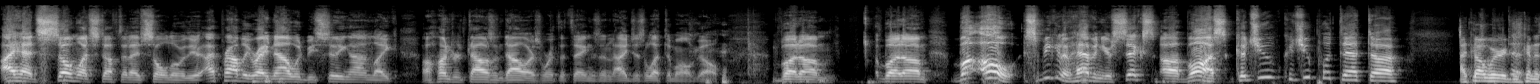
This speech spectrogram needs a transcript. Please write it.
I had so much stuff that I've sold over the year. I probably right now would be sitting on like a $100,000 worth of things, and I just let them all go. but, um,. But um, but oh, speaking of having your six uh, boss, could you could you put that uh, I thought we were just gonna.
